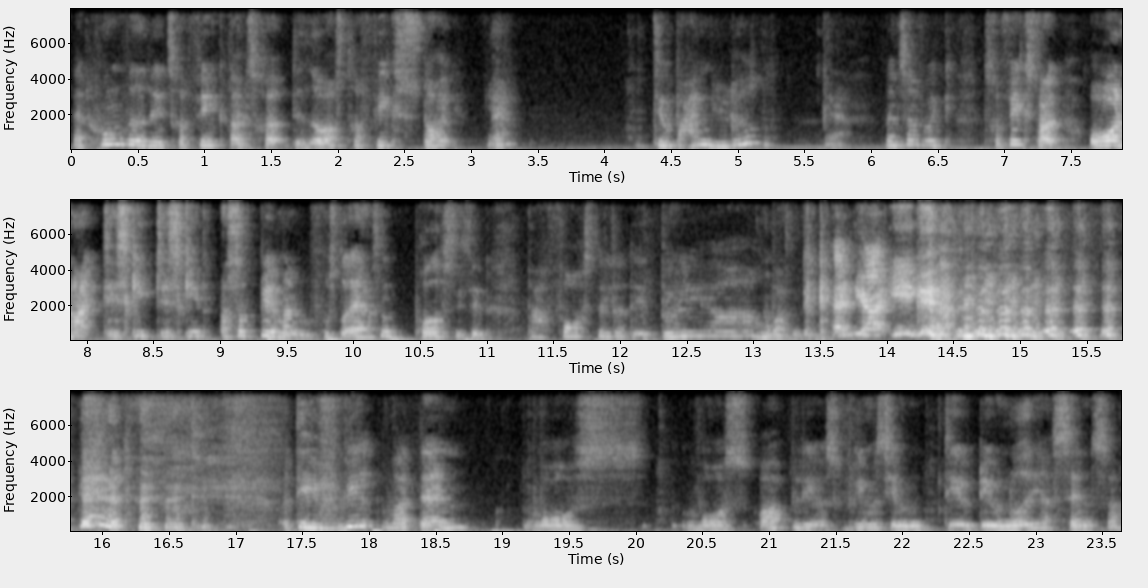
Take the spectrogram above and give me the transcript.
at hun ved, det er trafik, og tra- det hedder også trafikstøj. Ja. Det er jo bare en lyd. Ja. Men så fik trafikstøj. Åh oh, nej, det er skidt, det er skidt. Og så bliver man frustreret. Jeg har sådan prøvet at sige til hende, bare forestil dig, det er bølger. Hun var sådan, det kan jeg ikke. Og det er vildt, hvordan vores, vores oplevelse, fordi man siger, "Men det er, jo, det er jo noget, jeg sanser.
